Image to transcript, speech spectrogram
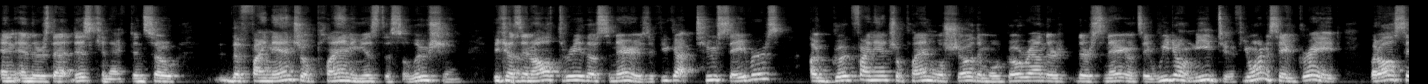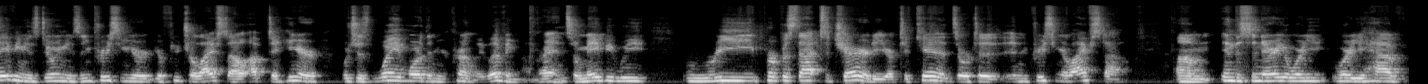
and and there's that disconnect. And so the financial planning is the solution because in all three of those scenarios if you got two savers a good financial plan will show them will go around their their scenario and say we don't need to if you want to save great but all saving is doing is increasing your your future lifestyle up to here which is way more than you're currently living on right and so maybe we repurpose that to charity or to kids or to increasing your lifestyle. Um, in the scenario where you where you have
